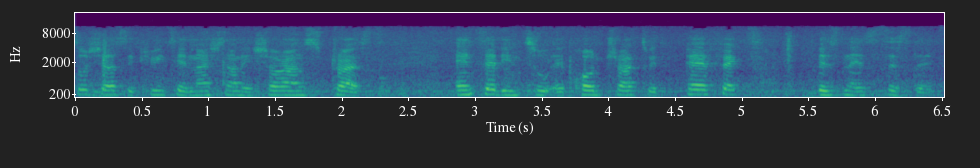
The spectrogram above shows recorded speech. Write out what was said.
Social Security and National Insurance Trust entered into a contract with Perfect Business Systems,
